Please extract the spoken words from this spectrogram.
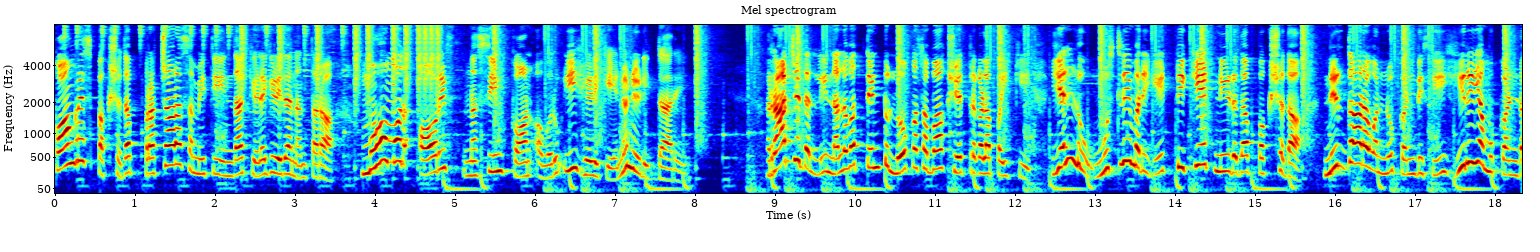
ಕಾಂಗ್ರೆಸ್ ಪಕ್ಷದ ಪ್ರಚಾರ ಸಮಿತಿಯಿಂದ ಕೆಳಗಿಳಿದ ನಂತರ ಮೊಹಮ್ಮದ್ ಆರಿಫ್ ನಸೀಂ ಖಾನ್ ಅವರು ಈ ಹೇಳಿಕೆಯನ್ನು ನೀಡಿದ್ದಾರೆ. ರಾಜ್ಯದಲ್ಲಿ ನಲವತ್ತೆಂಟು ಲೋಕಸಭಾ ಕ್ಷೇತ್ರಗಳ ಪೈಕಿ ಎಲ್ಲೂ ಮುಸ್ಲಿಮರಿಗೆ ಟಿಕೆಟ್ ನೀಡದ ಪಕ್ಷದ ನಿರ್ಧಾರವನ್ನು ಖಂಡಿಸಿ ಹಿರಿಯ ಮುಖಂಡ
